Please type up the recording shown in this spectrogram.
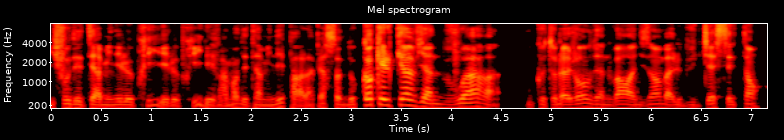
il faut déterminer le prix et le prix, il est vraiment déterminé par la personne. Donc quand quelqu'un vient te voir ou que ton agence vient te voir en disant: «Bah, le budget c'est tant»,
